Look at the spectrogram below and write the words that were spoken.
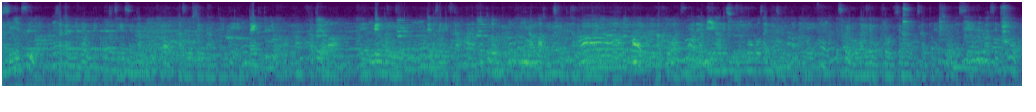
住みやすい社会をあとはですね、まあ、ビーガンレシピの投稿サイトを作っていて、でそこにこう誰でも動物性のものを使っていない商品100%の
